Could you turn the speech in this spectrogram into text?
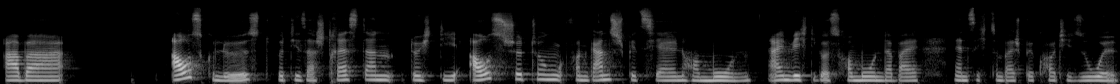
Aber ausgelöst wird dieser Stress dann durch die Ausschüttung von ganz speziellen Hormonen. Ein wichtiges Hormon dabei nennt sich zum Beispiel Cortisol.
